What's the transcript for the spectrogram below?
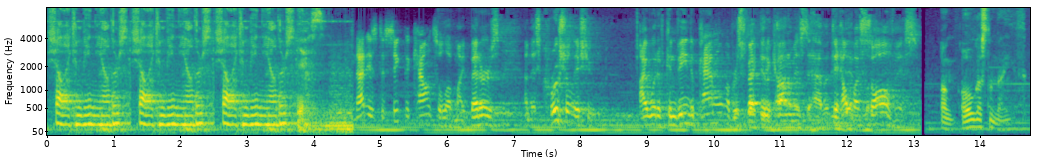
Shall I convene the others? Shall I convene the others? Shall I convene the others? Yes. And that is to seek the counsel of my betters on this crucial issue. I would have convened a panel of respected, respected economists to, to help us solve this. On August the 9th,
